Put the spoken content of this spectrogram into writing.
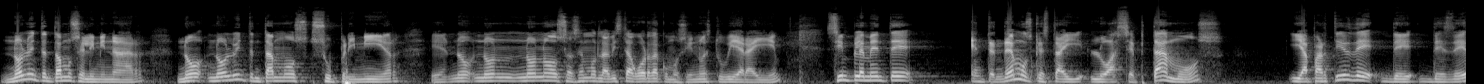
no lo intentamos eliminar, no, no lo intentamos suprimir, eh, no, no, no nos hacemos la vista gorda como si no estuviera ahí. Simplemente entendemos que está ahí, lo aceptamos y a partir de, desde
